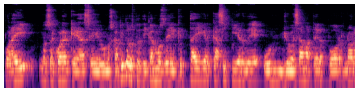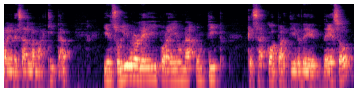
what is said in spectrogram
por ahí nos acuerdan que hace unos capítulos platicamos de que Tiger casi pierde un US Amateur por no regresar la marquita. Y en su libro leí por ahí una, un tip que sacó a partir de, de eso.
